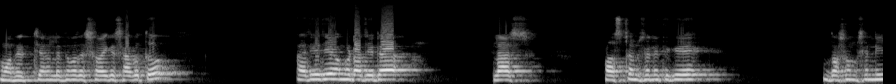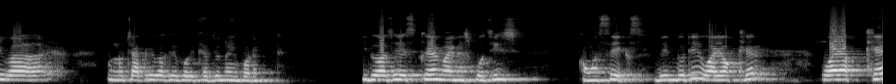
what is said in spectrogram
আমাদের চ্যানেলে তোমাদের সবাইকে স্বাগত। আজকে যে অঙ্কটা যেটা ক্লাস অষ্টম শ্রেণি থেকে দশম শ্রেণি বা অন্য চাকরি বাকরি পরীক্ষার জন্য ইম্পর্টেন্ট কিন্তু আছে? স্কোয়ার মাইনাস পঁচিশ কমা সিক্স বিন্দুটি ওয়াই অক্ষের ওয়াই অক্ষে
